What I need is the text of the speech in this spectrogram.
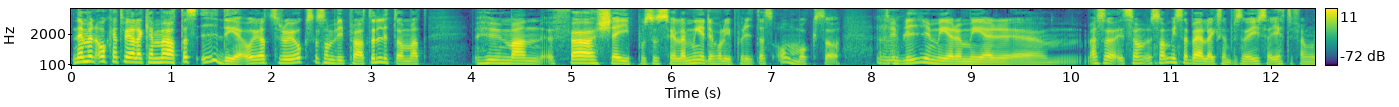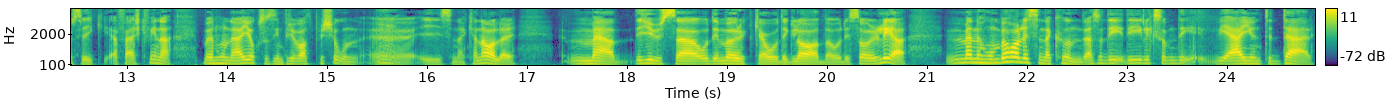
Nej men och att vi alla kan mötas i det och jag tror ju också som vi pratade lite om att hur man för sig på sociala medier håller ju på att ritas om också. Att vi Mm. blir ju mer och mer, ehm, alltså som, som Isabella exempelvis, som är ju så jätteframgångsrik affärskvinna, men hon är ju också sin privatperson eh, Mm. i sina kanaler med det ljusa och det mörka och det glada och det sorgliga. Men hon behåller sina kunder, alltså det, det är liksom, det, vi är ju inte där.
